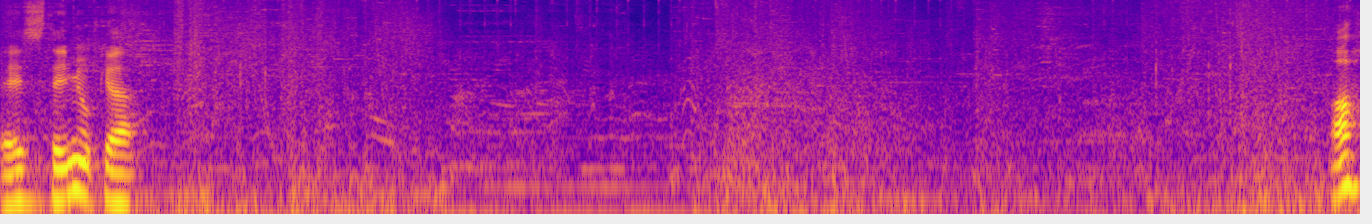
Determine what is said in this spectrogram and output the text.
E isteğim yok ya. Ah.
